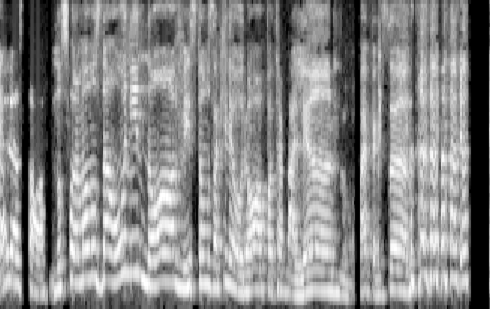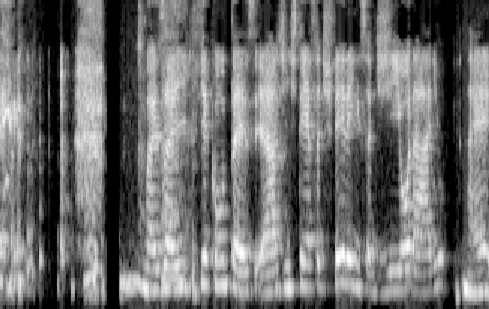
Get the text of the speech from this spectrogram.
Olha só, nos formamos na Uninove, estamos aqui na Europa trabalhando, vai pensando. Mas aí o que acontece? A gente tem essa diferença de horário, né?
